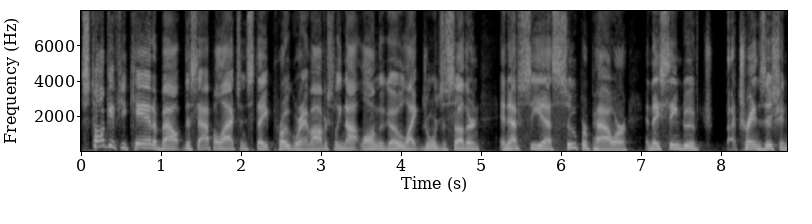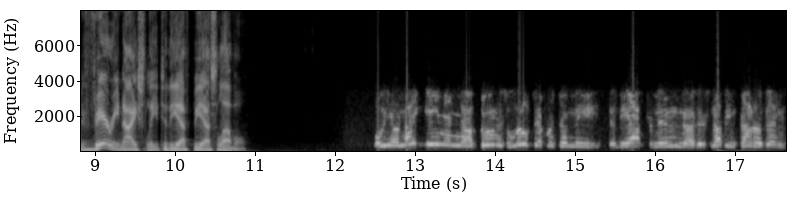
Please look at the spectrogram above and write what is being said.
just talk, if you can, about this Appalachian State program. Obviously, not long ago, like Georgia Southern, an FCS superpower, and they seem to have tr- uh, transitioned very nicely to the FBS level. Well, you know, night game in uh, Boone is a little different than the than the afternoon. Uh, there's nothing better than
